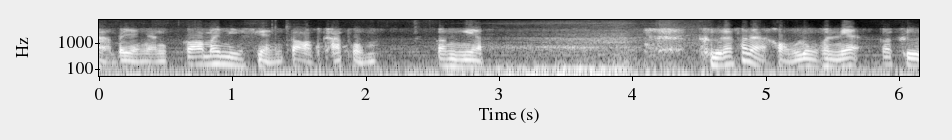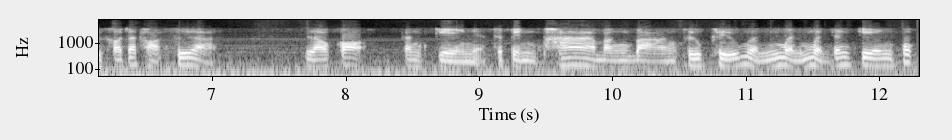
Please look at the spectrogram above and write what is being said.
ถามไปอย่างนั้น ก็ไม่มีเสียงตอบครับ ผมก็เงียบ คือลักษณะของลุงคนเนี้ยก็คือเขาจะถอดเสื้อ แล้วก็ กางเกงเนี่ยจะเป็นผ้าบางๆพลิ้วๆเหมือนเหมือนเหมือนกางเกงพวก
